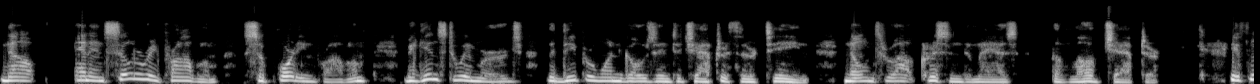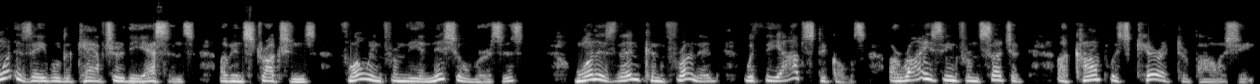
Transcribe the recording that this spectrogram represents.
Now, an ancillary problem, supporting problem, begins to emerge the deeper one goes into chapter 13, known throughout Christendom as the love chapter. If one is able to capture the essence of instructions flowing from the initial verses, one is then confronted with the obstacles arising from such a, accomplished character polishing.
